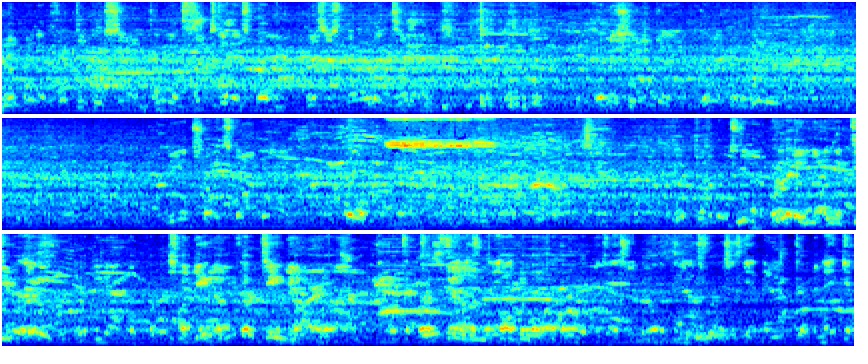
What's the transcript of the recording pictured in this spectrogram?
They've been at 50%, 3 and 6 to this point. This is third and 10. For the shotgun. Griffin. Being chased down line. Good coverage down. The tier. Picking up the first A gain of 13 yards. First down, Baltimore. Because you know the pass rush is getting after him, and they get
